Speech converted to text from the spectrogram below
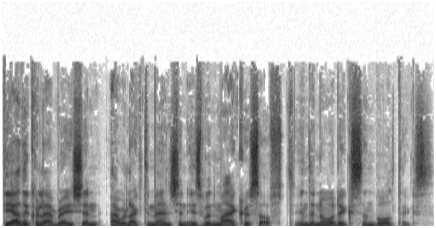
The other collaboration I would like to mention is with Microsoft in the Nordics and Baltics.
